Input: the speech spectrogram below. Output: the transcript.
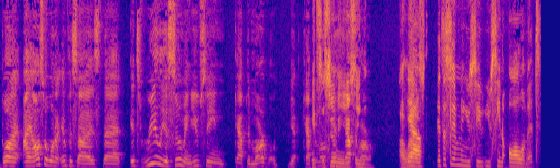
But I also want to emphasize that it's really assuming you've seen Captain Marvel. Yeah, Captain It's Marvel. assuming yeah, you've Captain seen- Marvel. A lot Yeah. of It's assuming you see you've seen all of it.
